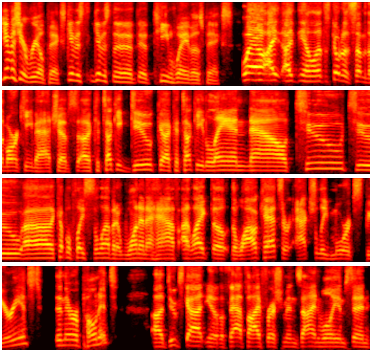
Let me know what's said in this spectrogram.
give us your real picks. Give us give us the, the Team Huevos picks. Well, I, I, you know, let's go to some of the marquee matchups. Uh, Kentucky Duke, uh, Kentucky land now two to uh, a couple of places eleven at one and a half. I like the the Wildcats are actually more experienced than their opponent. Uh, Duke's got you know the Fat Five freshman Zion Williamson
